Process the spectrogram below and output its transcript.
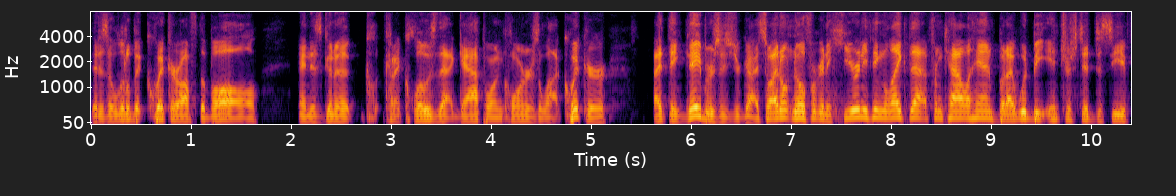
that is a little bit quicker off the ball and is going to cl- kind of close that gap on corners a lot quicker. I think Nabers is your guy. So I don't know if we're going to hear anything like that from Callahan, but I would be interested to see if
